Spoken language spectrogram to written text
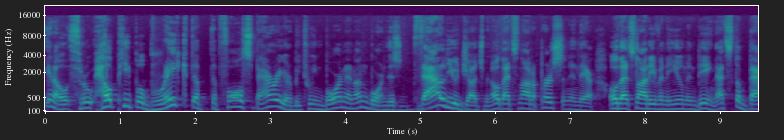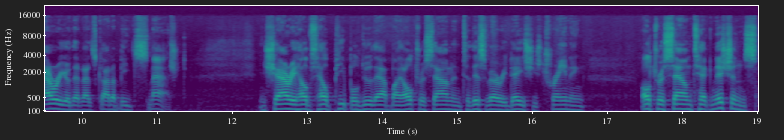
you know, through help people break the, the false barrier between born and unborn, this value judgment. Oh, that's not a person in there. Oh, that's not even a human being. That's the barrier that has got to be smashed. And Shari helps help people do that by ultrasound, and to this very day, she's training ultrasound technicians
